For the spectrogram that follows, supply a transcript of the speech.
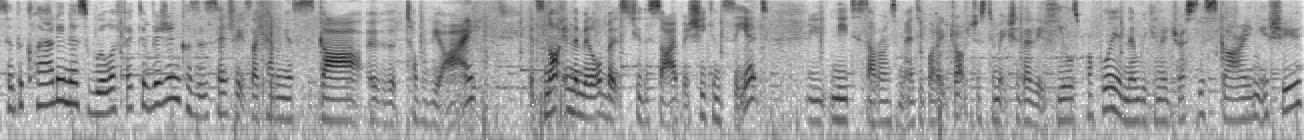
So the cloudiness will affect her vision because essentially it's like having a scar over the top of your eye. It's not in the middle, but it's to the side, but she can see it. We need to start on some antibiotic drops just to make sure that it heals properly and then we can address the scarring issue.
